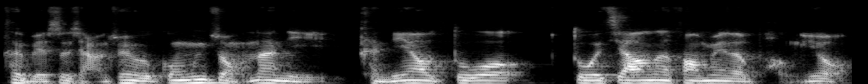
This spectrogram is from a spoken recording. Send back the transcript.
特别是想要去的工种，那你肯定要多多交那方面的朋友。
